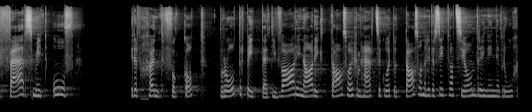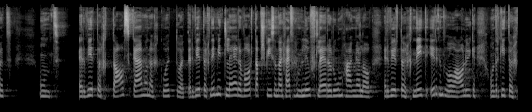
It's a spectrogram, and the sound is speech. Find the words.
Vers mit auf, ihr könnt von Gott Brot erbitten, die wahre Nahrung, das, was euch im Herzen gut tut, das, was ihr in der Situation drinnen braucht. Und er wird euch das geben, was euch gut tut. Er wird euch nicht mit leeren Worten abspeisen und euch einfach im luftleeren Raum hängen lassen. Er wird euch nicht irgendwo anlügen und er gibt euch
